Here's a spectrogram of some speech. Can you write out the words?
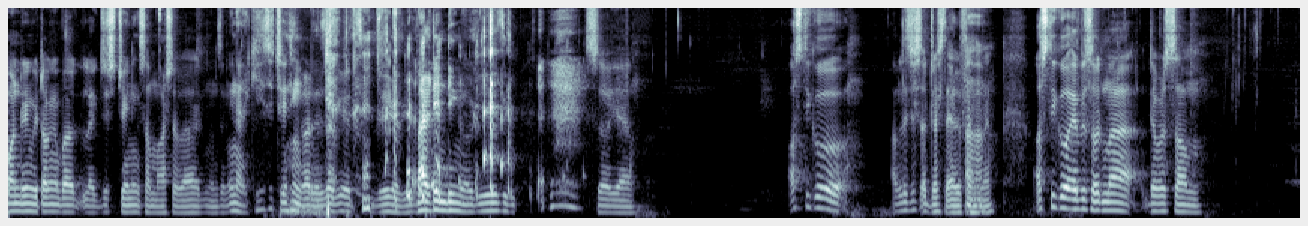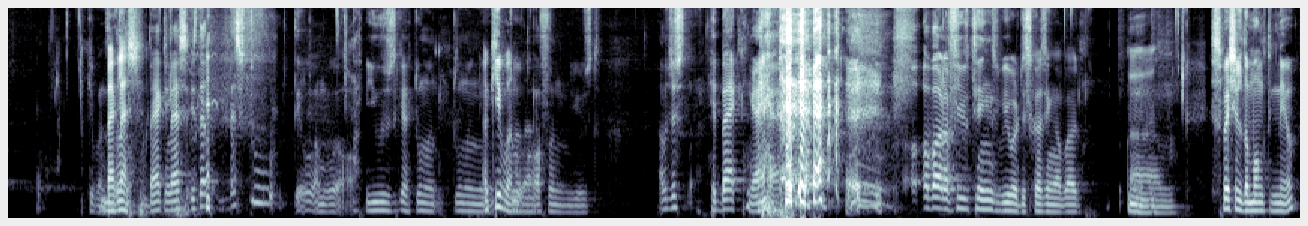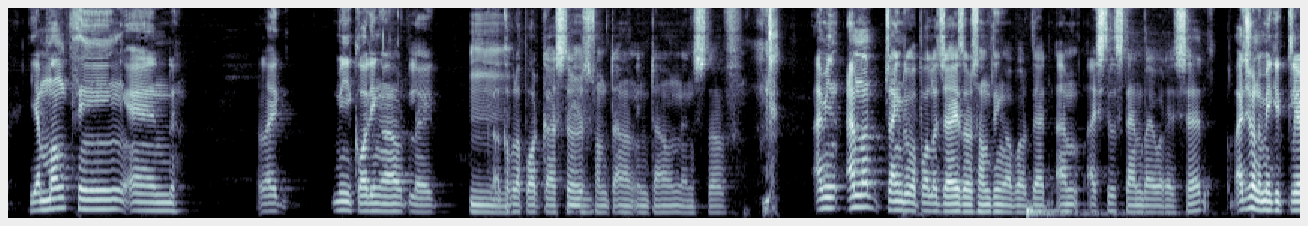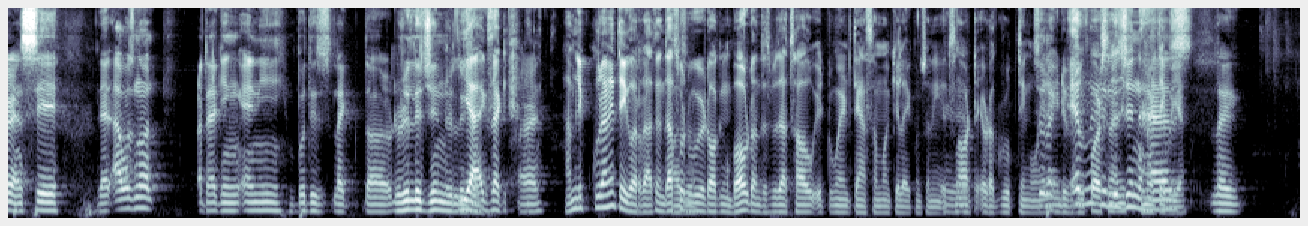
wondering talking about like just training some martial art भन्छ यिनीहरूले के चाहिँ ट्रेनिङ गर्दैछ कि बार्टेन्डिङ हो कि सो या अस्तिको अब जस्ट एड्रेस द एलिफेन्ट अस्तिको एपिसोडमा देवर सम के भन्छ Backlash. Backlash is that that's to त्यो अब युज क्या टु टु अब के भन्नु त? अफन युज अब just hit back about a few things we were discussing about um, special the मङ thing नै हो yeah monk thing and like me calling out like a couple of podcasters from town in town and stuff i mean i'm not trying to apologize or something about that i'm i still stand by what i said i just want to make it clear and say that i was not attacking any buddhist like the religion religion yeah exactly all right हामीले कुरा नै त्यही गरेर आएको थियो that's what we talking about अनि त्यसपछि that's how it went त्यहाँसम्म कि लाइक हुन्छ नि इट्स नट एउटा ग्रुप थिङ हो So like individual every religion person has like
